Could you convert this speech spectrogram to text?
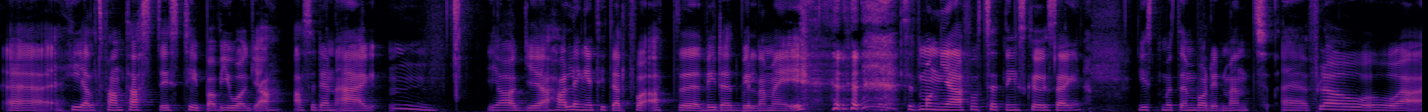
eh, helt fantastisk typ av yoga. Alltså den är, mm, jag eh, har länge tittat på att eh, vidareutbilda mig. Sett många fortsättningskurser just mot embodiment eh, flow och eh,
